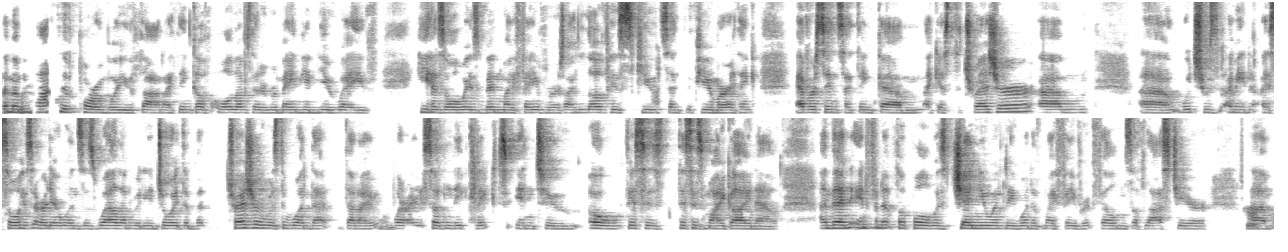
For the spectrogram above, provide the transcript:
I'm a massive Porumboiu fan. I think of all of the Romanian new wave, he has always been my favorite. I love his skewed sense of humor. I think ever since I think um, I guess the Treasure. Um, uh, which was, I mean, I saw his earlier ones as well and really enjoyed them. But Treasure was the one that that I mm-hmm. where I suddenly clicked into. Oh, this is this is my guy now. And then Infinite Football was genuinely one of my favorite films of last year. Sure. Um,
